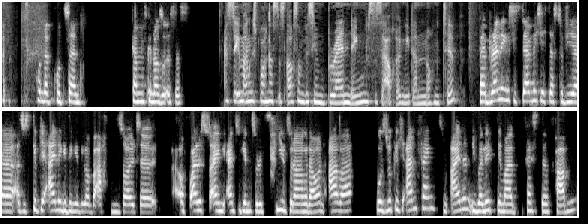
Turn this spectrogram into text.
100 Prozent. Ganz genau so ist es. Was du eben angesprochen hast, ist auch so ein bisschen Branding. Das ist ja auch irgendwie dann noch ein Tipp. Bei Branding ist es sehr wichtig, dass du dir, also es gibt ja einige Dinge, die man beachten sollte. Auf alles zu einzugehen, das würde viel zu lange dauern. Aber wo es wirklich anfängt, zum einen, überleg dir mal feste Farben.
